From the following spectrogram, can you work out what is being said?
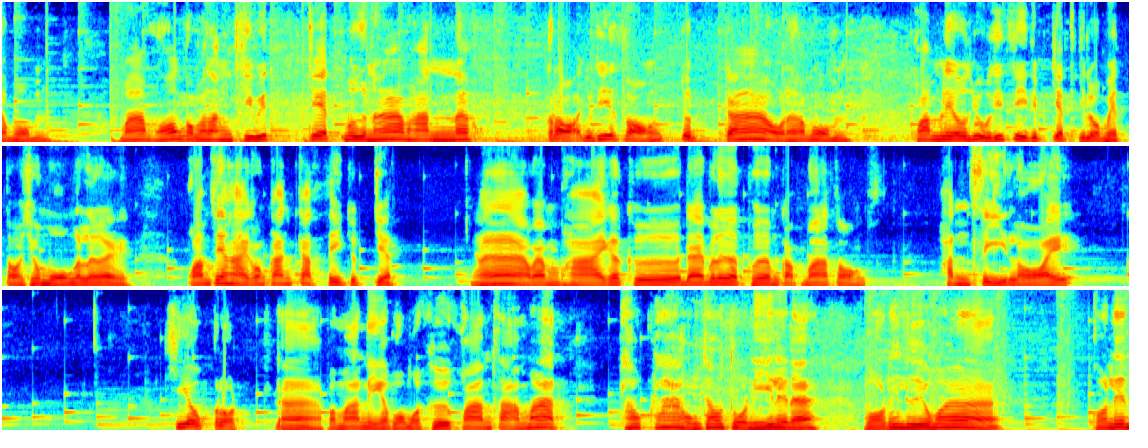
ครับผม มาพร้อมกับพลังชีวิต 75,000 นะเกราะอยู่ที่ 2.9 นะครับผม ความเร็วอยู่ที่ 47 กิโลเมตรต่อชั่วโมงกันเลย ความเสียหายของการกัด 4.7 อ่าแวมไพร์ก็คือได้เลือดเพิ่มกลับมา 2,400 เขี้ยวกรดอ่าประมาณนี้ครับผมก็คือความสามารถคร่าวๆของเจ้าตัวนี้เลยนะ บอกได้เลยว่าก็เล่น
